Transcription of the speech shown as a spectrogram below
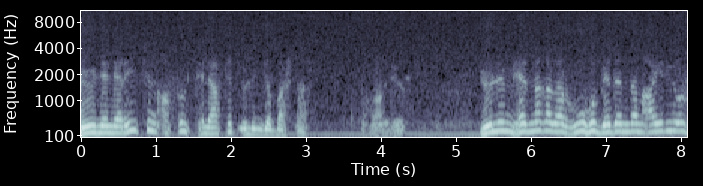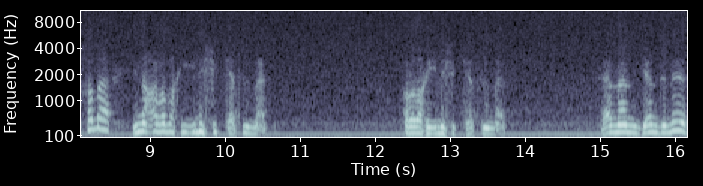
Öyleleri için asıl felaket ölünce başlar. Kur'an diyor. Ölüm her ne kadar ruhu bedenden ayırıyorsa da yine aradaki ilişik kesilmez. Aradaki ilişik kesilmez. Hemen kendini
